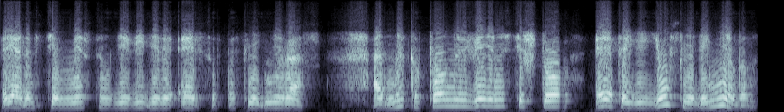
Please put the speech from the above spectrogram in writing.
рядом с тем местом, где видели Эльсу в последний раз. Однако полной уверенности, что это ее следы не было.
